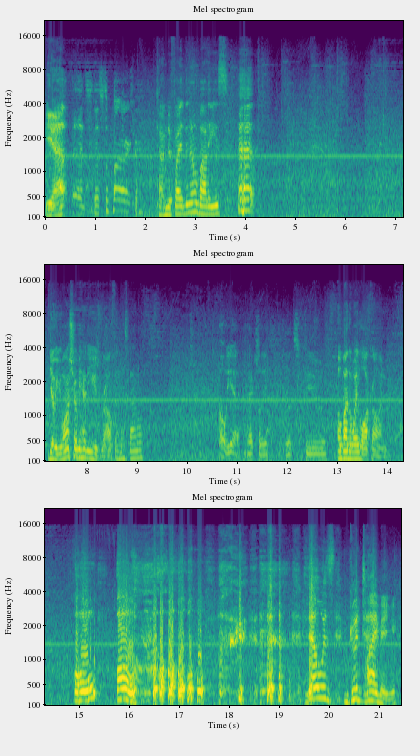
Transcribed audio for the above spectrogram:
Yeah, that's that's the part. time to fight the nobodies. Yo, you want to show me how to use Ralph in this battle? Oh yeah, actually, let's do. Oh, by the way, lock on. Oh! Oh! that was good timing.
